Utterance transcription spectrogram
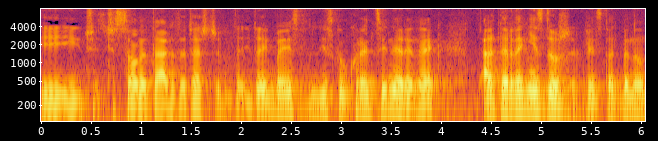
i, i czy, czy Sony, tak, to też, to jakby jest, jest konkurencyjny rynek, ale ten rynek nie jest duży, więc jakby no,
